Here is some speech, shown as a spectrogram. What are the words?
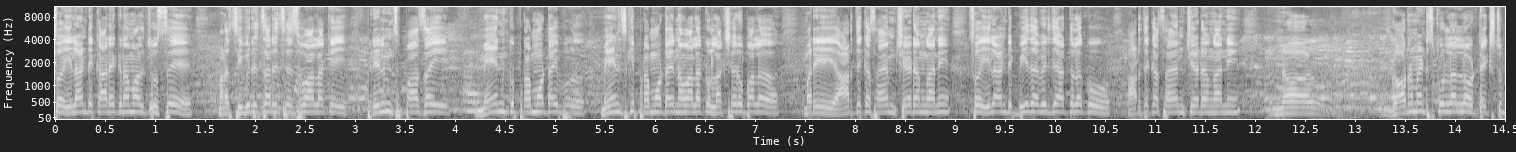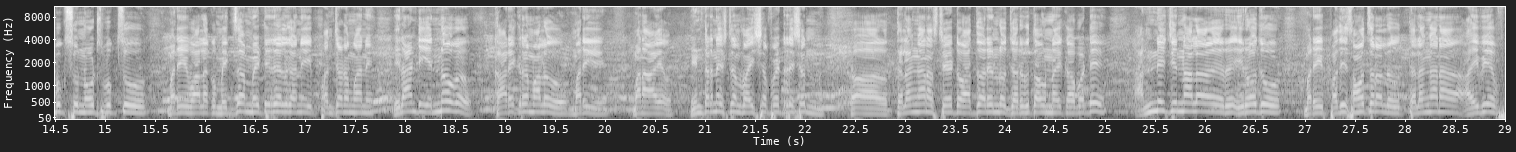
సో ఇలాంటి కార్యక్రమాలు చూస్తే మన సివిల్ సర్వీసెస్ వాళ్ళకి ప్రిలిమ్స్ పాస్ అయ్యి మెయిన్కు ప్రమోట్ అయి మెయిన్స్కి ప్రమోట్ అయిన వాళ్ళకు లక్ష రూపాయలు మరి ఆర్థిక సాయం చేయడం కానీ సో ఇలాంటి బీద విద్యార్థులకు ఆర్థిక సాయం చేయడం కానీ గవర్నమెంట్ స్కూళ్ళల్లో టెక్స్ట్ బుక్స్ నోట్స్ బుక్స్ మరి వాళ్ళకు ఎగ్జామ్ మెటీరియల్ కానీ పంచడం కానీ ఇలాంటి ఎన్నో కార్యక్రమాలు మరి మన international Vaishya federation Telangana state ఆధ్వర్యంలో జరుగుతూ ఉన్నాయి కాబట్టి అన్ని జిల్లాల ఈరోజు మరి పది సంవత్సరాలు తెలంగాణ ఐవీఎఫ్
